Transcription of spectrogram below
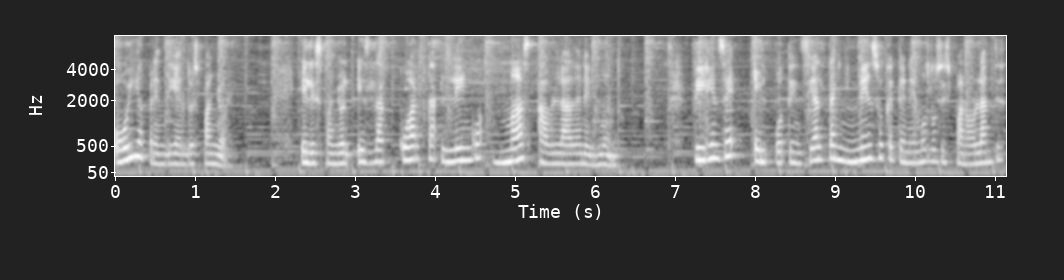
hoy aprendiendo español. El español es la cuarta lengua más hablada en el mundo. Fíjense el potencial tan inmenso que tenemos los hispanohablantes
